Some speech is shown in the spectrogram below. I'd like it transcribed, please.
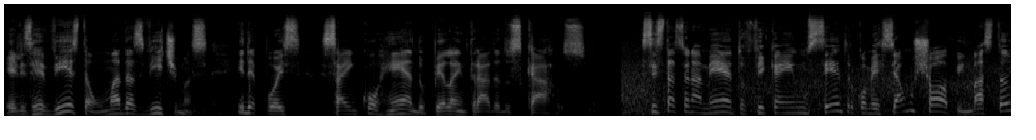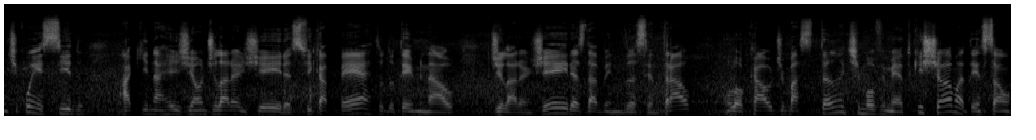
eles revistam uma das vítimas e depois saem correndo pela entrada dos carros. Esse estacionamento fica em um centro comercial, um shopping bastante conhecido aqui na região de Laranjeiras. Fica perto do terminal de Laranjeiras, da Avenida Central, um local de bastante movimento. O que chama a atenção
